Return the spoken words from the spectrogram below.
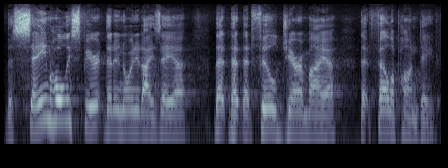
the same Holy Spirit that anointed Isaiah, that, that, that filled Jeremiah, that fell upon David.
